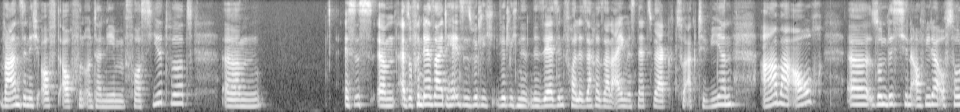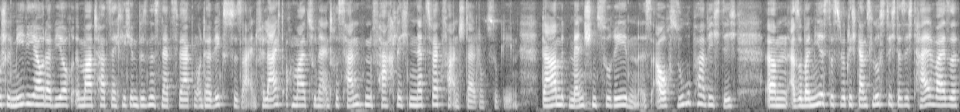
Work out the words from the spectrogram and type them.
wahnsinnig oft auch von Unternehmen forciert wird. Ähm, es ist, ähm, also von der Seite her ist es wirklich, wirklich eine, eine, sehr sinnvolle Sache, sein eigenes Netzwerk zu aktivieren, aber auch äh, so ein bisschen auch wieder auf Social Media oder wie auch immer tatsächlich in Business-Netzwerken unterwegs zu sein. Vielleicht auch mal zu einer interessanten fachlichen Netzwerkveranstaltung zu gehen. Da mit Menschen zu reden, ist auch super wichtig. Ähm, also bei mir ist es wirklich ganz lustig, dass sich teilweise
